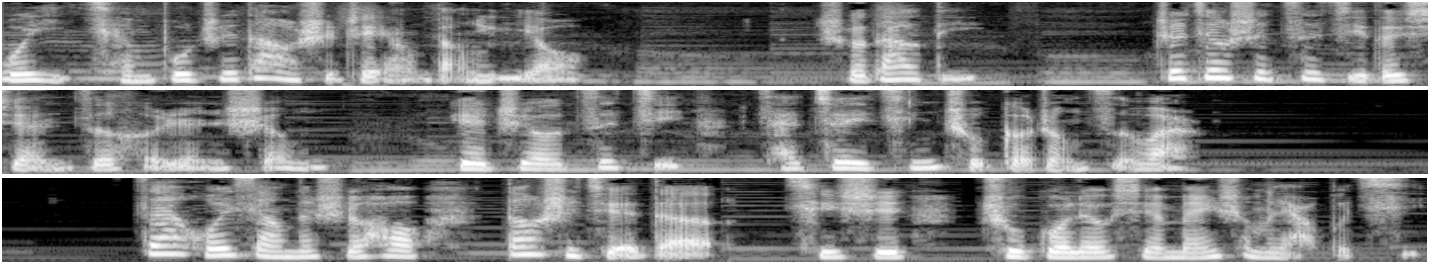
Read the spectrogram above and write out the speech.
我以前不知道是这样当理由。说到底，这就是自己的选择和人生，也只有自己才最清楚各种滋味儿。再回想的时候，倒是觉得其实出国留学没什么了不起。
